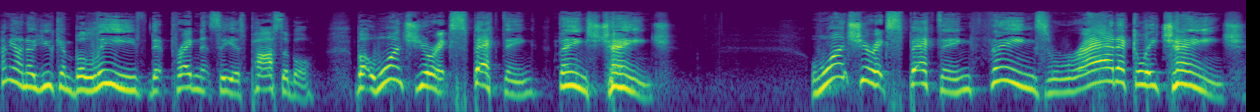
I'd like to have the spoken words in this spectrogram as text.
I mean, I know you can believe that pregnancy is possible, but once you're expecting, things change. Once you're expecting, things radically change.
